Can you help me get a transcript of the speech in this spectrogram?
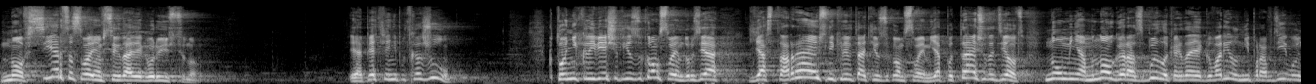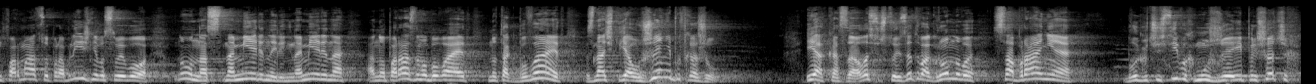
но в сердце своем всегда я говорю истину. И опять я не подхожу. Кто не клевещет языком своим, друзья, я стараюсь не клеветать языком своим, я пытаюсь это делать, но у меня много раз было, когда я говорил неправдивую информацию про ближнего своего, ну, нас намеренно или не намеренно, оно по-разному бывает, но так бывает, значит, я уже не подхожу. И оказалось, что из этого огромного собрания благочестивых мужей, пришедших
